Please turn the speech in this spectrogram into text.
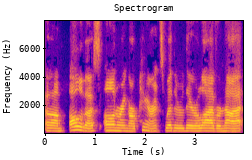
um, all of us honoring our parents whether they're alive or not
